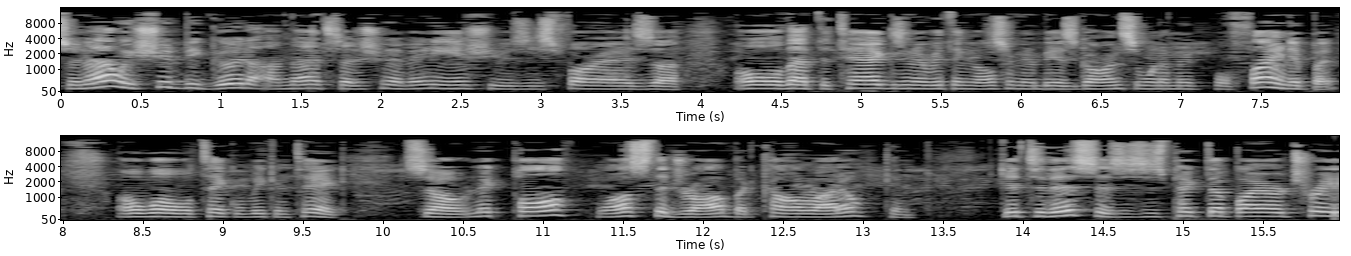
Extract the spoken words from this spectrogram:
so now we should be good on that side. I shouldn't have any issues as far as uh, all that the tags and everything else are going to be as gone. So when I people find it, but oh well, we'll take what we can take. So Nick Paul lost the draw, but Colorado can get to this as this is picked up by Artturi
